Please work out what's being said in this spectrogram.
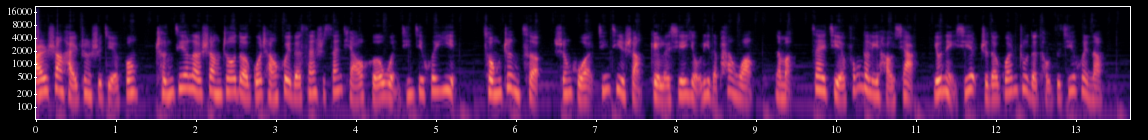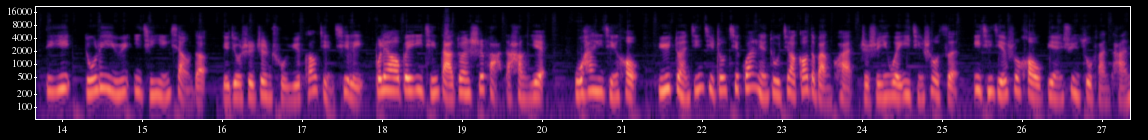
而上海正式解封，承接了上周的国常会的三十三条和稳经济会议，从政策、生活、经济上给了些有利的盼望。那么，在解封的利好下，有哪些值得关注的投资机会呢？第一，独立于疫情影响的，也就是正处于高景气里，不料被疫情打断施法的行业。武汉疫情后，与短经济周期关联度较高的板块，只是因为疫情受损，疫情结束后便迅速反弹。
